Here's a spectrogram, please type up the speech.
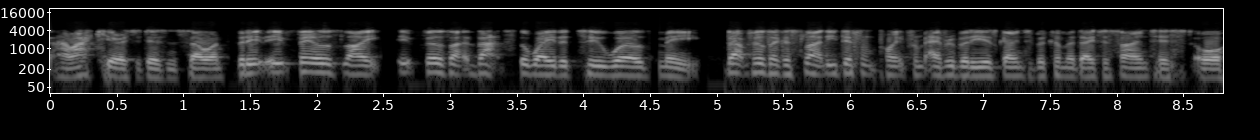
how accurate it is and so on. But it, it feels like it feels like that's the way the two worlds meet that feels like a slightly different point from everybody is going to become a data scientist or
